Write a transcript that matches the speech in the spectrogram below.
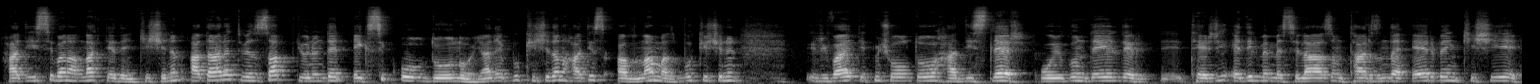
hadisi bana nakleden kişinin adalet ve zapt yönünden eksik olduğunu yani bu kişiden hadis alınamaz. Bu kişinin rivayet etmiş olduğu hadisler uygun değildir, e, tercih edilmemesi lazım tarzında eğer ben kişiyi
